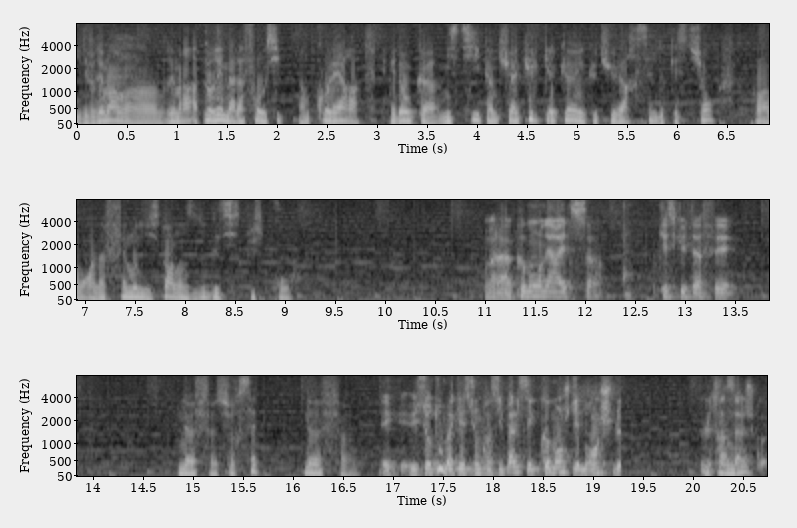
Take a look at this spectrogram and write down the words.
Il est vraiment, vraiment apeuré, mais à la fois aussi en colère. Et donc, euh, Misty, quand tu accules quelqu'un et que tu le harcèles de questions, pour avoir la fin mot de l'histoire, lance 2d6 plus pro. Voilà, comment on arrête ça? Qu'est-ce que t'as fait? 9 sur 7, 9. et, et surtout, ma question principale, c'est comment je débranche le, le traçage, quoi?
